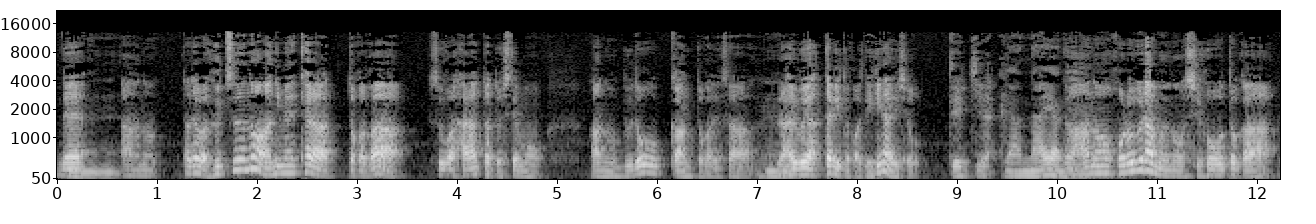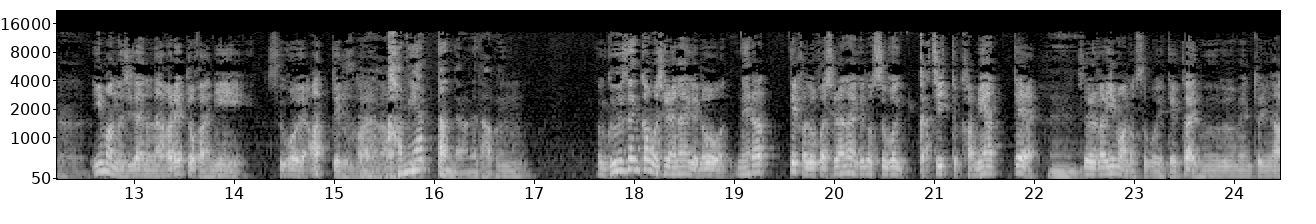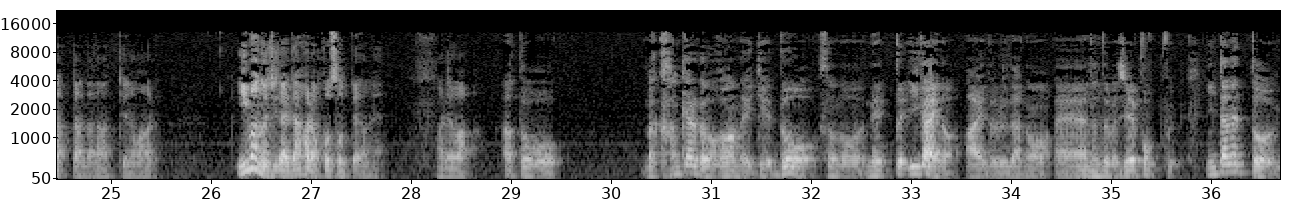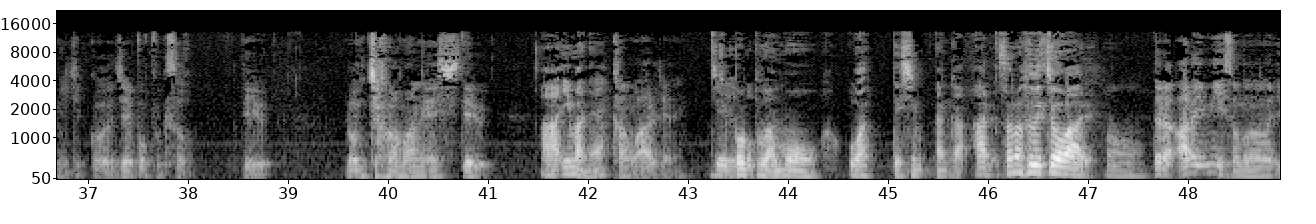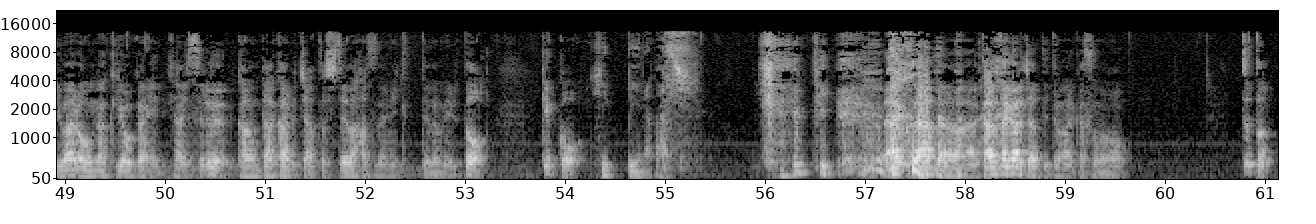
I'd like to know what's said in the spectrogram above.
うん。で、うんうんあの例えば普通のアニメキャラとかがすごい流行ったとしてもあの武道館とかでさ、うん。ライブやったりとかできないでしょ？できない。やんないよね。あのホログラムの手法とか、うん。今の時代の流れとかにすごい合ってるんだよな噛み合ったんだろうね、多分。うん、偶然かもしれないけど狙ってかどうか知らないけどすごいガチッと噛み合って、うん。それが今のすごいでかいムーブメントになったんだなっていうのがある。今の時代だからこそだよねあれは。あと、まあ、関係あるかどうかわかんないけどそのネット以外のアイドルだの、えーうん。例えば j p o p インターネットに結構 j p o p クソっていう論調が蔓延してるあ、今ね、感はあるじゃない？J-POP はもう終わってし、なんかある。その風潮はある。うんだからある意味そのいわゆる音楽業界に対するカウンターカルチャーとしての初音ミクっていうのを見ると結構ヒッピーな感じ。ヒッピーなんかなんだろうなカウンターカルチャーって言ってもなんかそのちょっと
